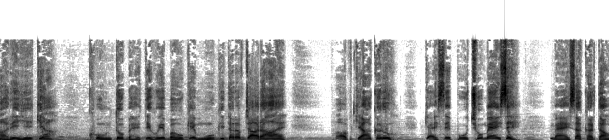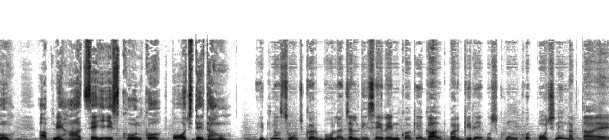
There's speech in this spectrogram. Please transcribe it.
अरे ये क्या? खून तो बहते हुए बहू के मुँह की तरफ़ जा रहा है। अब क्या करूँ? कैसे पूछूँ मैं इसे? मैं ऐसा करता हूँ अपने हाथ से ही इस खून को पोच देता हूँ। इतना सोचकर भोला जल्दी से रेणुका के गाल पर गिरे उस खून को पोछने लगता है।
